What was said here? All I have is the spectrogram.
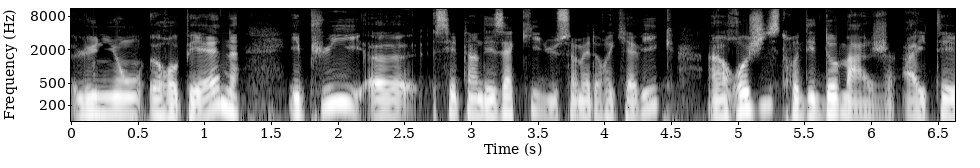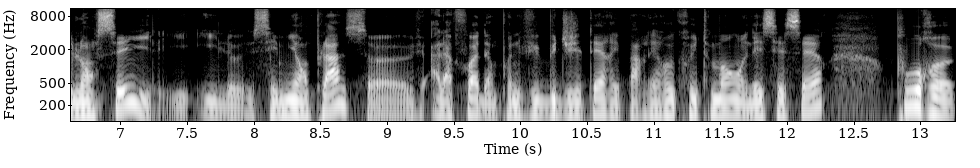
l'Union européenne. Et puis, euh, c'est un des acquis du sommet de Reykjavik, un registre des dommages a été lancé, il, s'est mis en place, euh, à la fois d'un point de vue budgétaire et par les recrutements nécessaires, pour euh,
